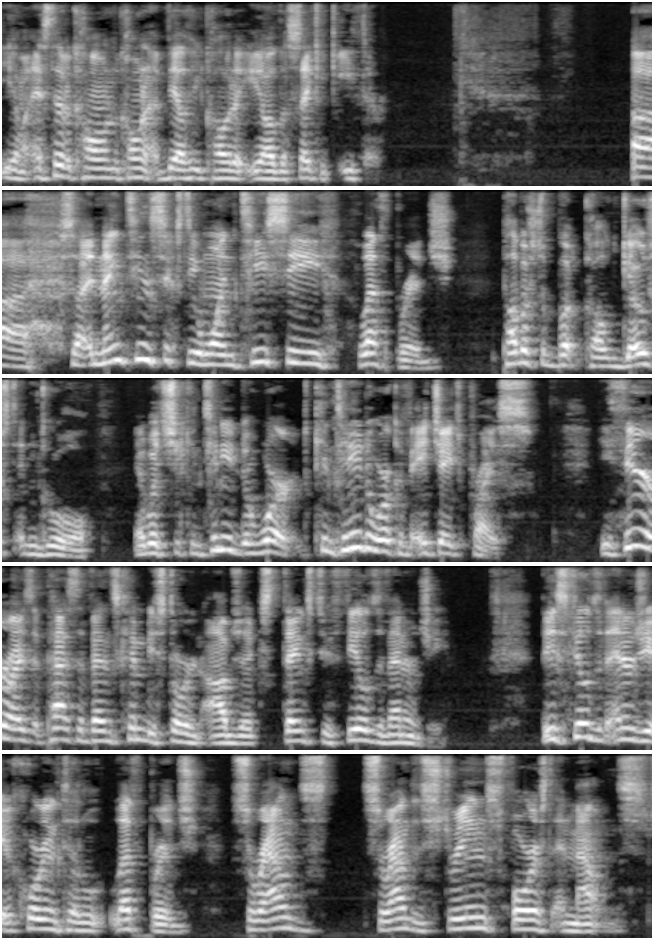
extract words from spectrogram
you know, instead of calling calling it a veil, he called it, you know, the psychic ether. Uh, so in 1961, T.C. Lethbridge published a book called Ghost and Ghoul, in which he continued to work continued to work with H. H. Price. He theorized that past events can be stored in objects thanks to fields of energy. These fields of energy, according to Lethbridge, surrounds, surrounded streams, forests, and mountains.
